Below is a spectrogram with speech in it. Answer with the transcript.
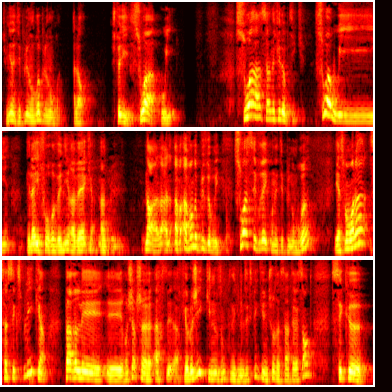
Tu me dis on était plus nombreux, plus nombreux. Alors, je te dis, soit oui, soit c'est un effet d'optique. Soit oui, et là il faut revenir avec un, Non, av- av- avant de plus de bruit. Soit c'est vrai qu'on était plus nombreux, et à ce moment-là, ça s'explique par les, recherches ar- archéologiques qui nous, ont, qui nous expliquent une chose assez intéressante, c'est que,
